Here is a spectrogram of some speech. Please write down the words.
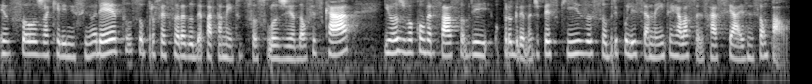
eu sou Jaqueline Signoreto, sou professora do Departamento de Sociologia da UFSCar e hoje vou conversar sobre o programa de pesquisa sobre policiamento e relações raciais em São Paulo.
